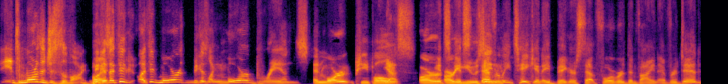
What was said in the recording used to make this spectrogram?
It's more than just the Vine But- because I think I think more because like more brands and more people yes. are It's, are it's using definitely taken a bigger step forward than Vine ever did.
